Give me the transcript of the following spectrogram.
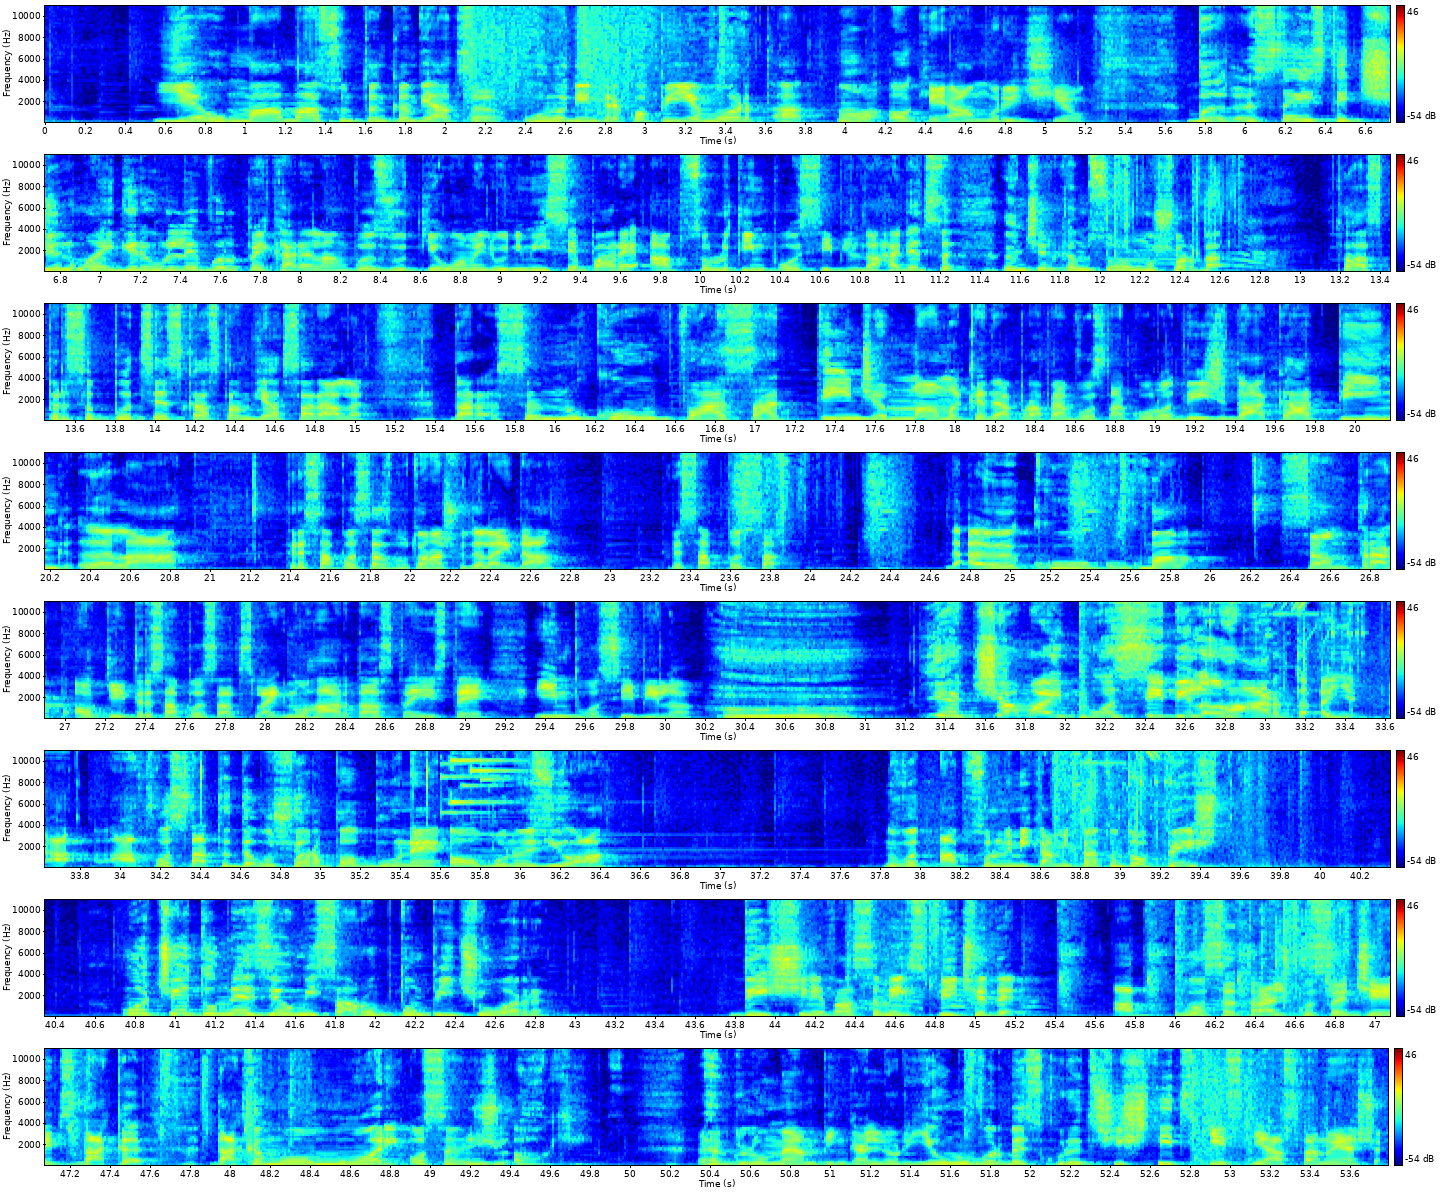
Eu, mama, sunt încă în viață. Unul dintre copii e mort. A, no, ok, am murit și eu. Bă, ăsta este cel mai greu level pe care l-am văzut eu, oameni buni. Mi se pare absolut imposibil. Dar haideți să încercăm să o luăm ușor, dar... Da, sper să pățesc asta în viața reală. Dar să nu cumva să atingem, mamă, că de aproape am fost acolo. Deci dacă ating ăla, trebuie să apăsați butonașul de like, da? Trebuie să apăsați... Da, ă, cu, cu, cu mama... Să-mi trag... Ok, trebuie să apăsați like. Nu, harta asta este imposibilă. E cea mai posibilă hartă! A, a fost atât de ușor pe bune. Oh, bună ziua! Nu văd absolut nimic. Am intrat într-o pești. Mă, ce Dumnezeu, mi s-a rupt un picior. Deci cineva să-mi explice de... A, poți să tragi cu săgeți. Dacă, dacă mă omori, o să înju... Ok. Glumeam, pincanilor. Eu nu vorbesc urât și știți chestia asta, nu-i așa?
